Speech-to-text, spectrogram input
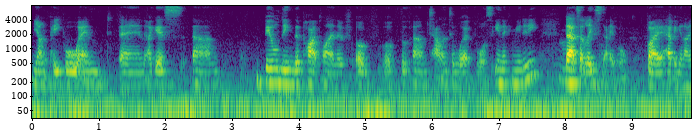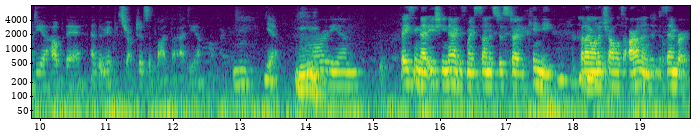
young people and and I guess um, building the pipeline of, of, of the um, talent and workforce in a community, that's at least stable by having an idea hub there and the infrastructure supplied by idea. Mm. Yeah. I'm already um, facing that issue now because my son has just started kindy, but I want to travel to Ireland in December.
